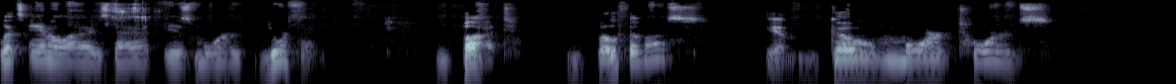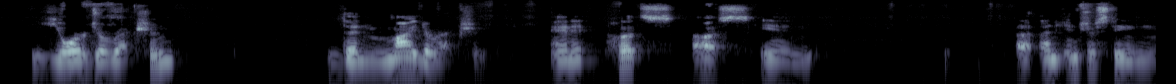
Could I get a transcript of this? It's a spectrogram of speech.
let's analyze that is more your thing. But both of us Yeah. go more towards your direction than my direction. And it puts us in a, an interesting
